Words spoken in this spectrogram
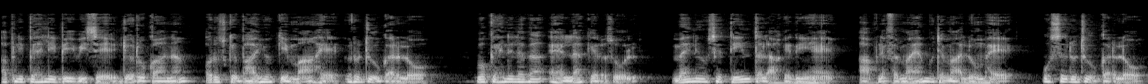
اپنی پہلی بیوی سے جو رکانا اور اس کے بھائیوں کی ماں ہے، رجوع کر لو۔ وہ کہنے لگا، اے اللہ کے رسول، میں نے اسے تین طلاقیں دی ہیں۔ آپ نے فرمایا، مجھے معلوم ہے، اسے رجوع کر لو۔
